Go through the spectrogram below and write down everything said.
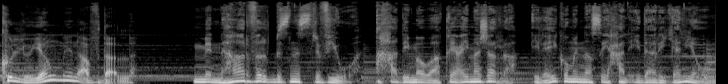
كل يوم أفضل. من هارفارد بزنس ريفيو أحد مواقع مجرة. إليكم النصيحة الإدارية اليوم.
